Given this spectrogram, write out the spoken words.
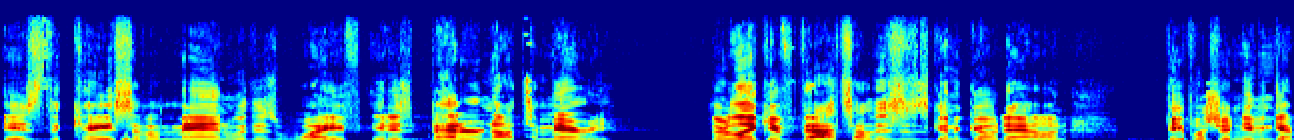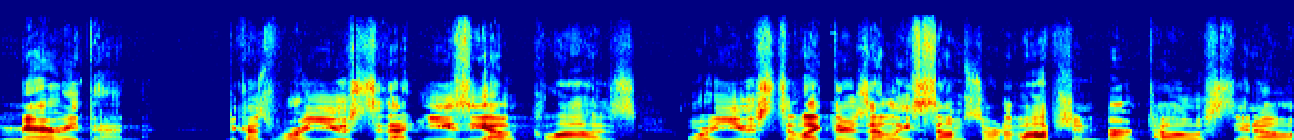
is the case of a man with his wife, it is better not to marry. They're like, if that's how this is going to go down, people shouldn't even get married then. Because we're used to that easy out clause. We're used to like there's at least some sort of option burnt toast, you know,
